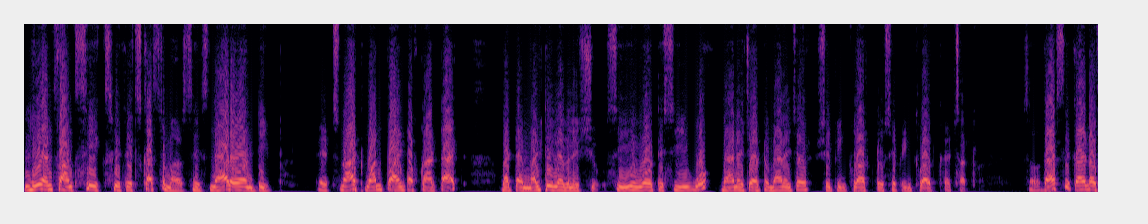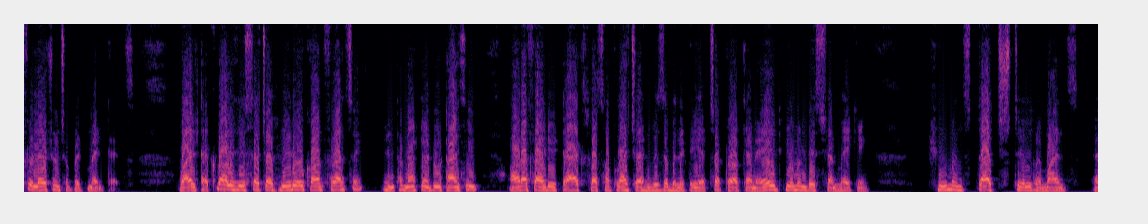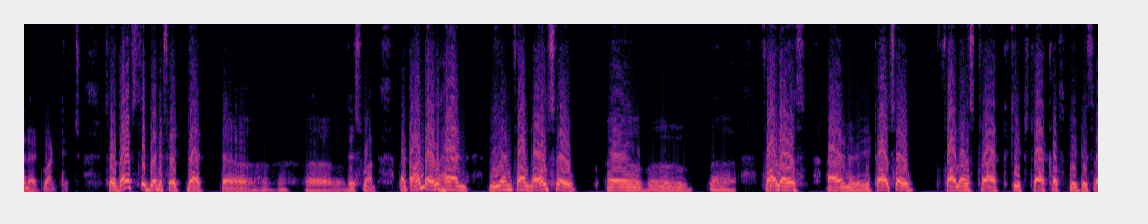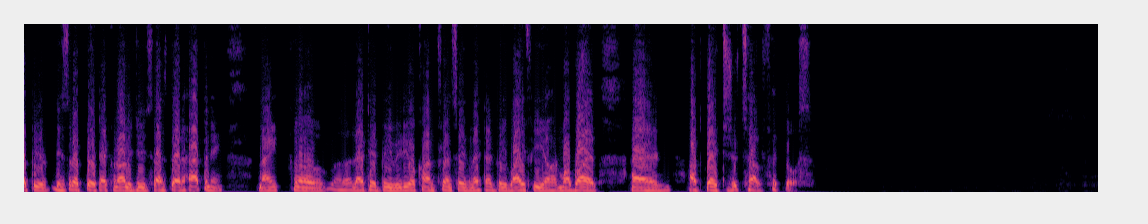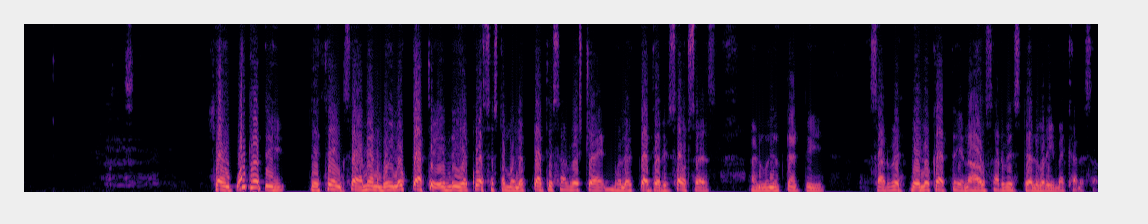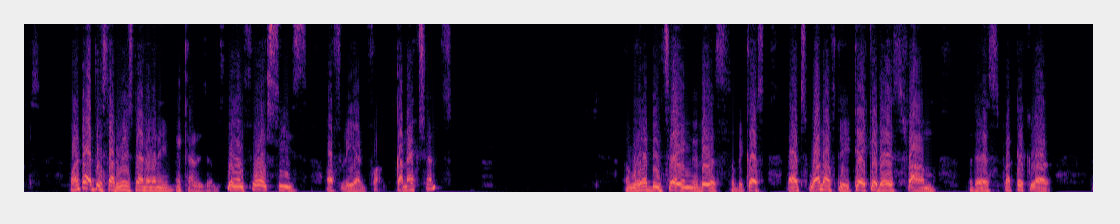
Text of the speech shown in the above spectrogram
Li and Fung seeks with its customers is narrow and deep. It's not one point of contact, but a multi-level issue. CEO to CEO, manager to manager, shipping clerk to shipping clerk, etc. So that's the kind of relationship it maintains. While technologies such as video conferencing, internet advertising, RFID tags for supply chain visibility, etc. can aid human decision making, human touch still remains an advantage. So that's the benefit that uh, uh, this one. But on the other hand, Li and Fung also uh, uh, uh, follows and it also follows track, keeps track of the disruptive, disruptive technologies as they're happening, like uh, uh, let it be video conferencing, let it be Wi-Fi or mobile, and updates itself with those. So what are the, the things? I mean, we looked at the, in the ecosystem, we looked at the service chain, we looked at the resources, and we looked at the service, we look at the now service delivery mechanisms. What are the service delivery mechanisms? There are four C's of Li and Fung. Connections. We have been saying this because that's one of the takeaways from this particular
